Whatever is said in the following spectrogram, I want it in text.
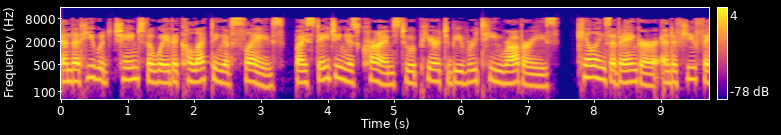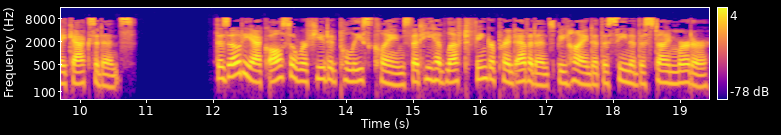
and that he would change the way the collecting of slaves by staging his crimes to appear to be routine robberies, killings of anger and a few fake accidents. The Zodiac also refuted police claims that he had left fingerprint evidence behind at the scene of the Stine murder,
